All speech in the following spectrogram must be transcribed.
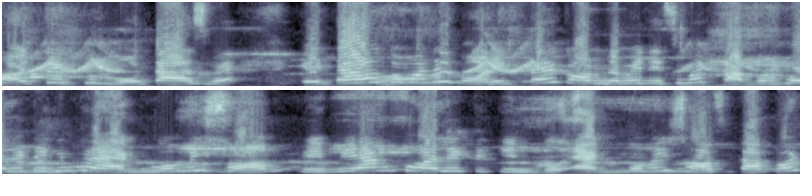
হয়তো একটু মোটা আসবে। এটাও তোমাদের অনেকটাই কম দামে দিচ্ছি বাট কাপড় কোয়ালিটি কিন্তু একদমই সম প্রিমিয়াম কোয়ালিটি কিন্তু একদমই সফট কাপড়।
